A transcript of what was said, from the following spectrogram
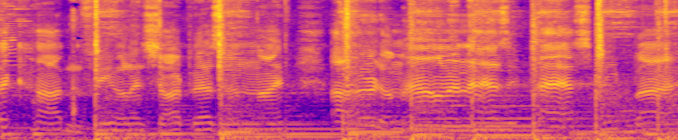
a cotton field and sharp as a knife. I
